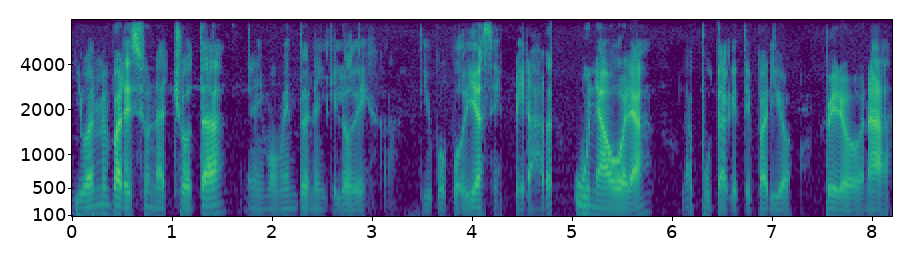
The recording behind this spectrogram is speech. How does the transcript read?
Igual me parece una chota en el momento en el que lo deja. Tipo, podías esperar una hora, la puta que te parió. Pero nada.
